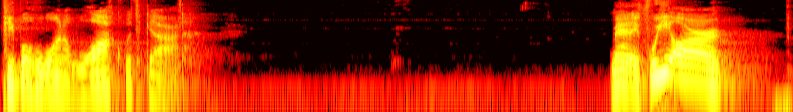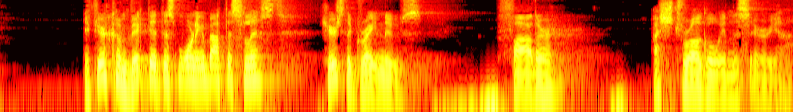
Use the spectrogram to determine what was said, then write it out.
People who want to walk with God. Man, if we are if you're convicted this morning about this list, here's the great news. Father, I struggle in this area.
